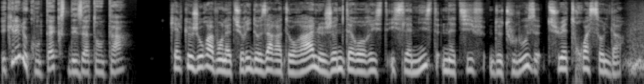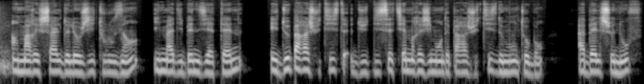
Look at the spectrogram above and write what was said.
Et quel est le contexte des attentats? Quelques jours avant la tuerie de Zaratora, le jeune terroriste islamiste natif de Toulouse tuait trois soldats, un maréchal de logis toulousain, Imad Ibn Ziaten, et deux parachutistes du 17e régiment des parachutistes de Montauban, Abel Chenouf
